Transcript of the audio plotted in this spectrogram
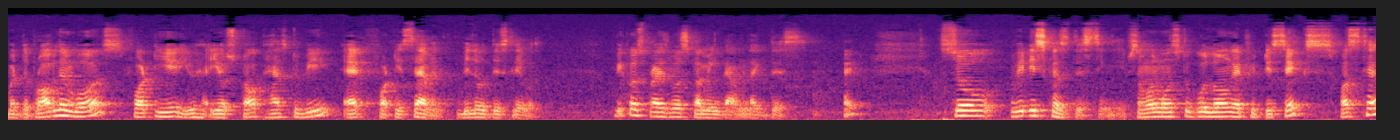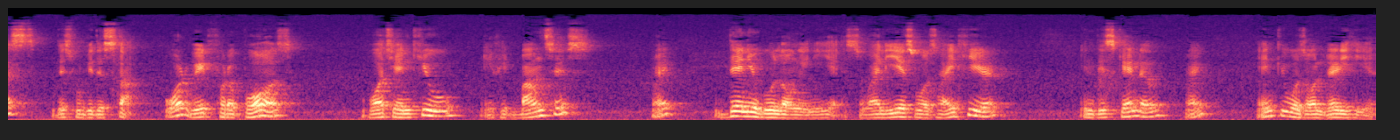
But the problem was 48 you your stop has to be at 47 below this level. Because price was coming down like this right? So we discussed this thing. If someone wants to go long at 56 first test this would be the stop or wait for a pause watch NQ if it bounces right? Then you go long in ES so while ES was right here in this candle right? NQ was already here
